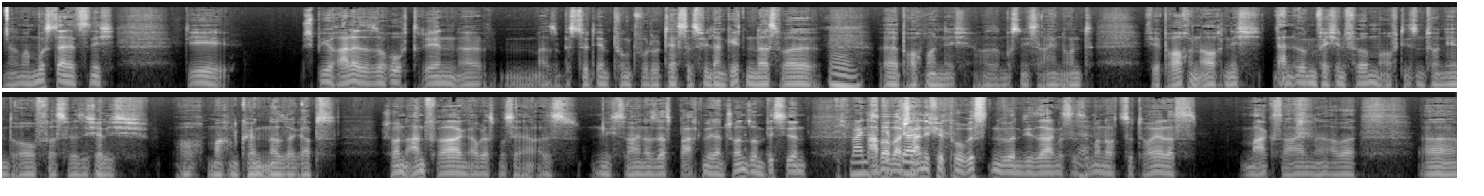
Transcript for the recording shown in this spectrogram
Ja, man muss da jetzt nicht die Spirale so hochdrehen, äh, also bis zu dem Punkt, wo du testest, wie lang geht denn das, weil mhm. äh, braucht man nicht, also muss nicht sein. Und wir brauchen auch nicht dann irgendwelchen Firmen auf diesen Tourneen drauf, was wir sicherlich auch machen könnten. Also da gab's schon Anfragen, aber das muss ja alles nicht sein. Also das beachten wir dann schon so ein bisschen. Ich meine, aber wahrscheinlich ja für Puristen würden die sagen, das ist ja. immer noch zu teuer, das mag sein, ne? aber äh,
